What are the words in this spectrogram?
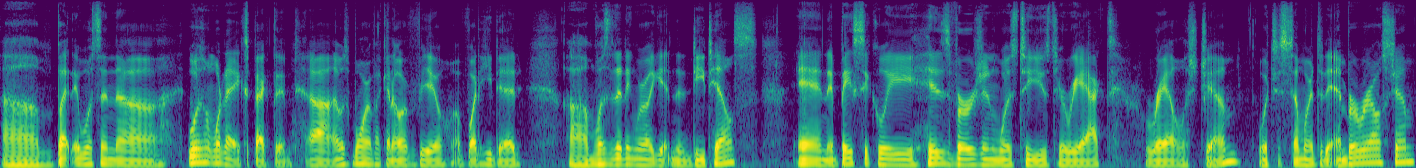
Um, but it wasn't uh, it wasn't what I expected. Uh, it was more of like an overview of what he did. Um, was didn't really get into details, and it basically his version was to use the React Rails gem, which is similar to the Ember Rails gem,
